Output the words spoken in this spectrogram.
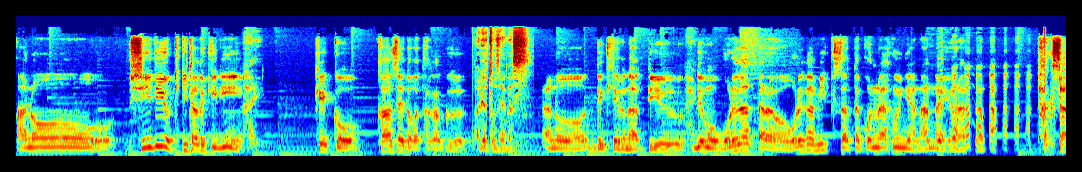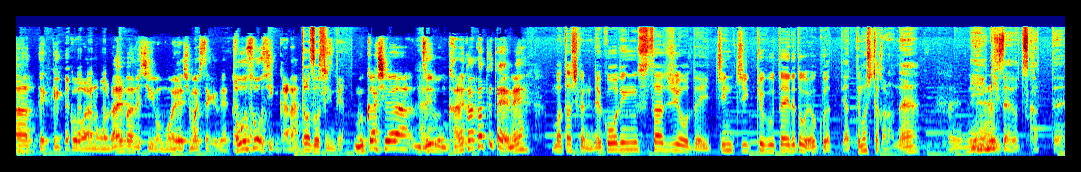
あのー CD を聞いた時にはい結構完成度が高く、ありがとうございます。あのーできてるなっていう、はい。でも俺だったら俺がミックスだったらこんな風にはなんないよなってのが たくさんあって結構あのライバル心を燃やしましたけどね。闘争心かな。どうぞ新で。昔は随分金かかってたよね、まあ確かにレコーディングスタジオで一日一曲歌えるとかよくややってましたからね。だよいいね機材を使って、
